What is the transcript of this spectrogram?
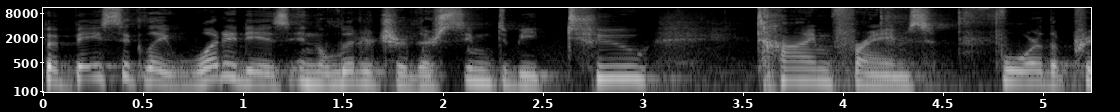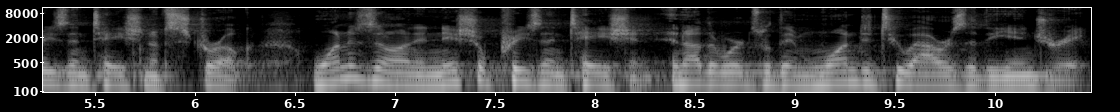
But basically, what it is in the literature, there seem to be two time frames for the presentation of stroke. One is on initial presentation, in other words, within one to two hours of the injury.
